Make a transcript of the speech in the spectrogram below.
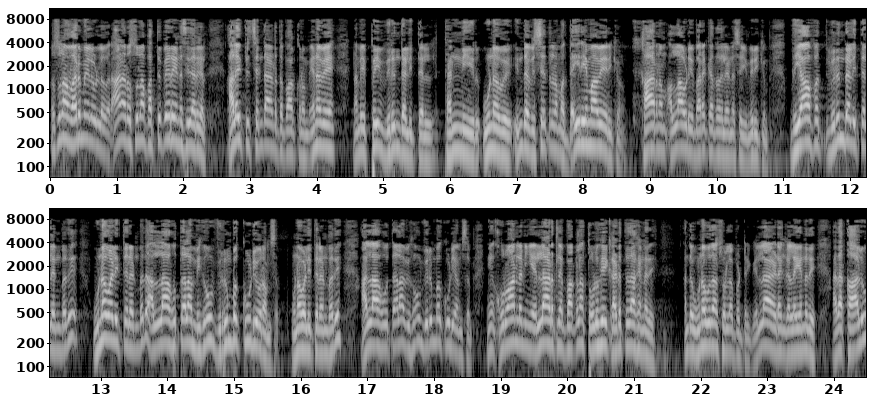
ரசூலாம் வறுமையில் உள்ளவர். ஆனா ரசூலாம் பத்து பேரை என்ன செய்தார்கள்? அழைத்து சென்ற இடத்தை பார்க்கிறோம். எனவே நம்ம எப்பயும் விருந்தளித்தல் தண்ணீர் உணவு இந்த விஷயத்துல நம்ம தைரியமாவே இருக்கணும். காரணம் அல்லாவுடைய பறக்கத்தில் என்ன செய்யும்? இருக்கும் தியாஃபத் விருந்தளித்தல் என்பது உணவளித்தல் என்பது அல்லாஹு தாலா மிகவும் விரும்பக்கூடிய ஒரு அம்சம். உணவளித்தல் என்பது அல்லாஹு தாலா மிகவும் விரும்பக்கூடிய அம்சம். நீங்க குர்வான்ல நீங்க எல்லா இடத்துலயும் பார்க்கலாம். தொழுகைக்கு அடுத்ததாக என்னது? அந்த உணவு தான் சொல்லப்பட்டிருக்கு. எல்லா இடங்கள்ல என்னது? அத காலு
